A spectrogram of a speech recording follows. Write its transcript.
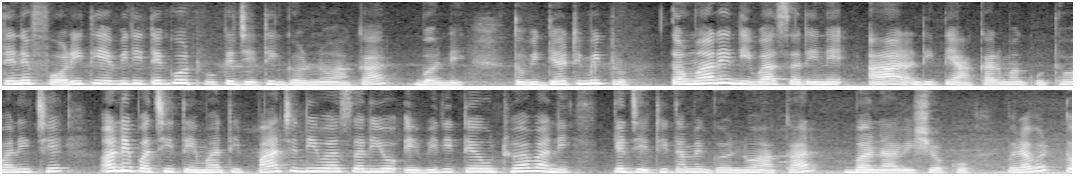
તેને ફરીથી એવી રીતે ગોઠવો કે જેથી ઘરનો આકાર બને. તો વિદ્યાર્થી મિત્રો, તમારે દિવાસરીને આ રીતે આકારમાં ગોઠવવાની છે અને પછી તેમાંથી પાંચ દિવાસરીઓ એવી રીતે ઉઠાવવાની કે જેથી તમે ઘરનો આકાર બનાવી શકો. બરાબર? તો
